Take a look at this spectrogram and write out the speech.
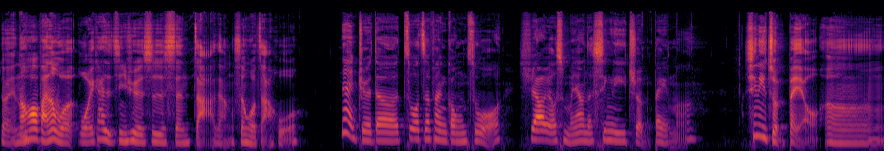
对，然后反正我我一开始进去的是生杂这样生活杂货，那你觉得做这份工作需要有什么样的心理准备吗？心理准备哦，嗯，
